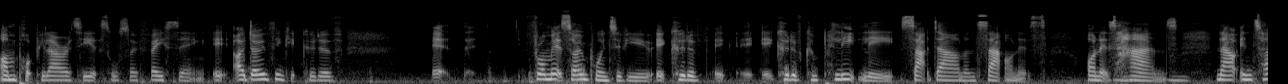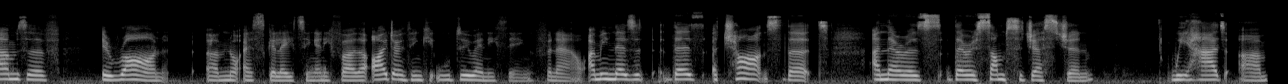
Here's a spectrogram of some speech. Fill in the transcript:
unpopularity it's also facing, it, I don't think it could have. It, from its own point of view, it could have it, it could have completely sat down and sat on its on its mm. hands. Mm. Now, in terms of Iran um, not escalating any further, I don't think it will do anything for now. I mean, there's a there's a chance that, and there is there is some suggestion we had um,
